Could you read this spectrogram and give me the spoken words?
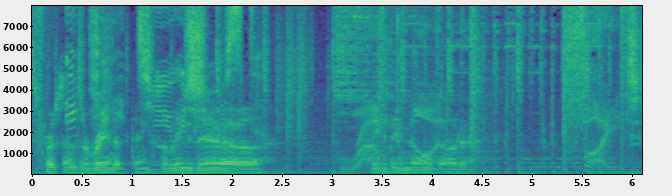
this person has a Reina thing, so maybe they're, uh, maybe they know about it. Fight.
